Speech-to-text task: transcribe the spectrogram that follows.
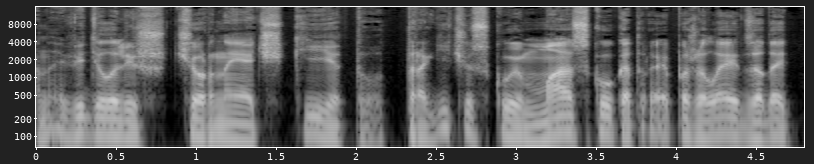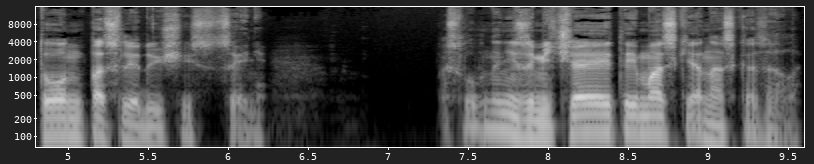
Она видела лишь черные очки, эту трагическую маску, которая пожелает задать тон последующей сцене. Словно не замечая этой маски, она сказала,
